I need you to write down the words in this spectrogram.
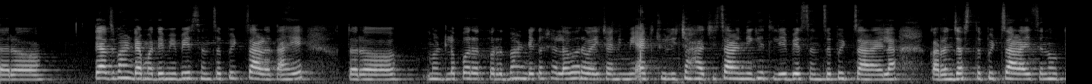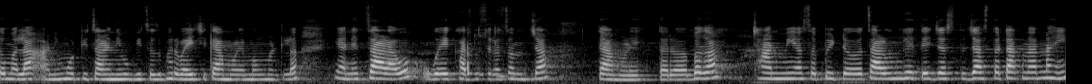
तर त्याच भांड्यामध्ये मी बेसनचं पीठ चाळत आहे. तर म्हटलं परत परत भांडे कशाला भरवायचे आणि मी ॲक्च्युली चहाची चाळणी घेतली आहे बेसनचं पीठ चाळायला. कारण जास्त पीठ चाळायचं नव्हतं मला आणि मोठी चाळणी उगीच भरवायची. त्यामुळे मग म्हटलं याने चाळावं उगं एखाद दुसरा चमचा. त्यामुळे. तर बघा छान मी असं पीठ चाळून घेते. जास्त जास्त टाकणार नाही.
